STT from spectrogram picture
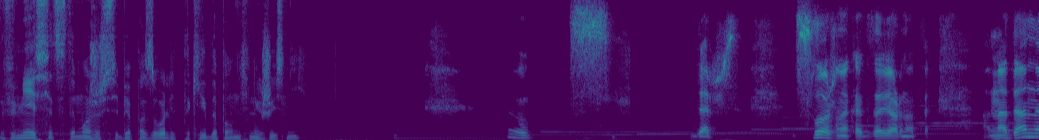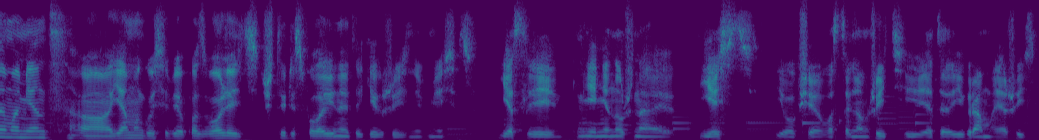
в месяц ты можешь себе позволить таких дополнительных жизней? Ну, даже сложно как завернуто. На данный момент э, я могу себе позволить четыре с половиной таких жизней в месяц, если мне не нужно есть и вообще в остальном жить, и это игра моя жизнь.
